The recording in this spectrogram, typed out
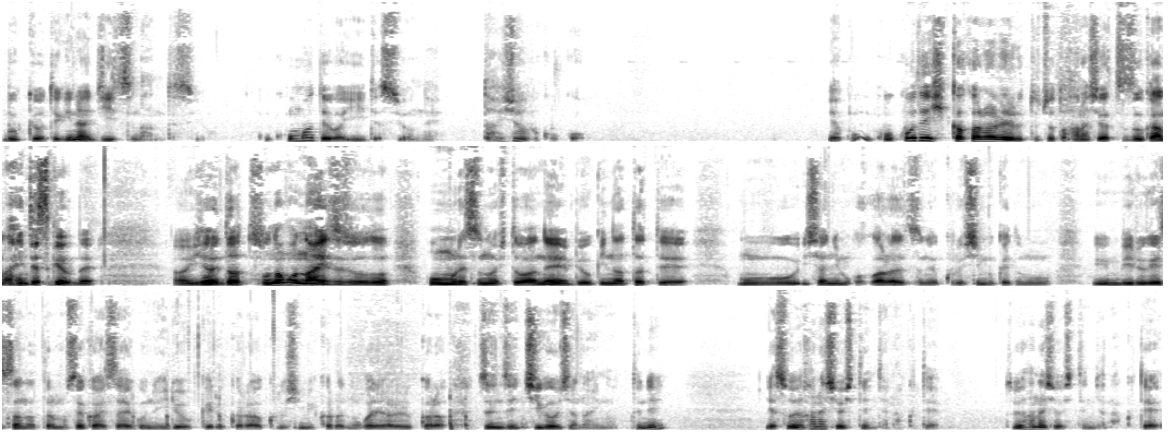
仏教的な事実なんですよ。ここまではいいですよね。大丈夫ここ。いやここで引っかかられるとちょっと話が続かないんですけどね。いやだってそんなことないですよホームレスの人はね病気になったってもう医者にもかかわらずね苦しむけどもビル・ゲイツさんだったらもう世界最高の医療を受けるから苦しみから逃れられるから全然違うじゃないのってねいやそういう話をしてんじゃなくてそういう話をしてんじゃなくて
